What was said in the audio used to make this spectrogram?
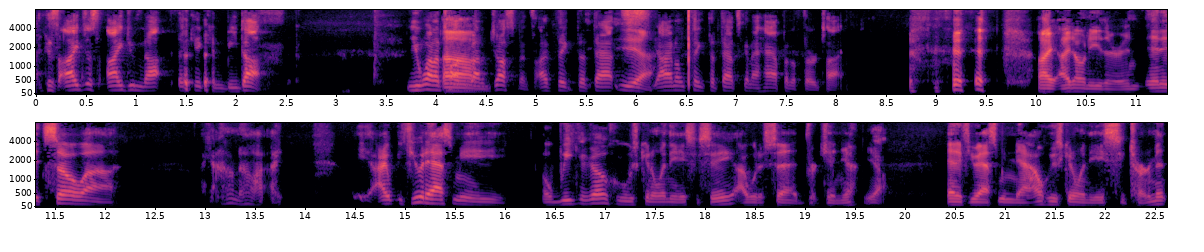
because I just I do not think it can be done. You want to talk Um, about adjustments? I think that that's Yeah. I don't think that that's going to happen a third time. I I don't either, and and it's so uh, I don't know. I, I if you had asked me a week ago who's going to win the ACC, I would have said Virginia. Yeah. And if you ask me now who's going to win the ACC tournament,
